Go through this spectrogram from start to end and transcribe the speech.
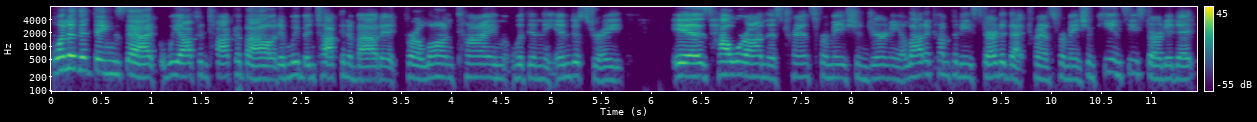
One of the things that we often talk about and we've been talking about it for a long time within the industry is how we're on this transformation journey. A lot of companies started that transformation. P&C started it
